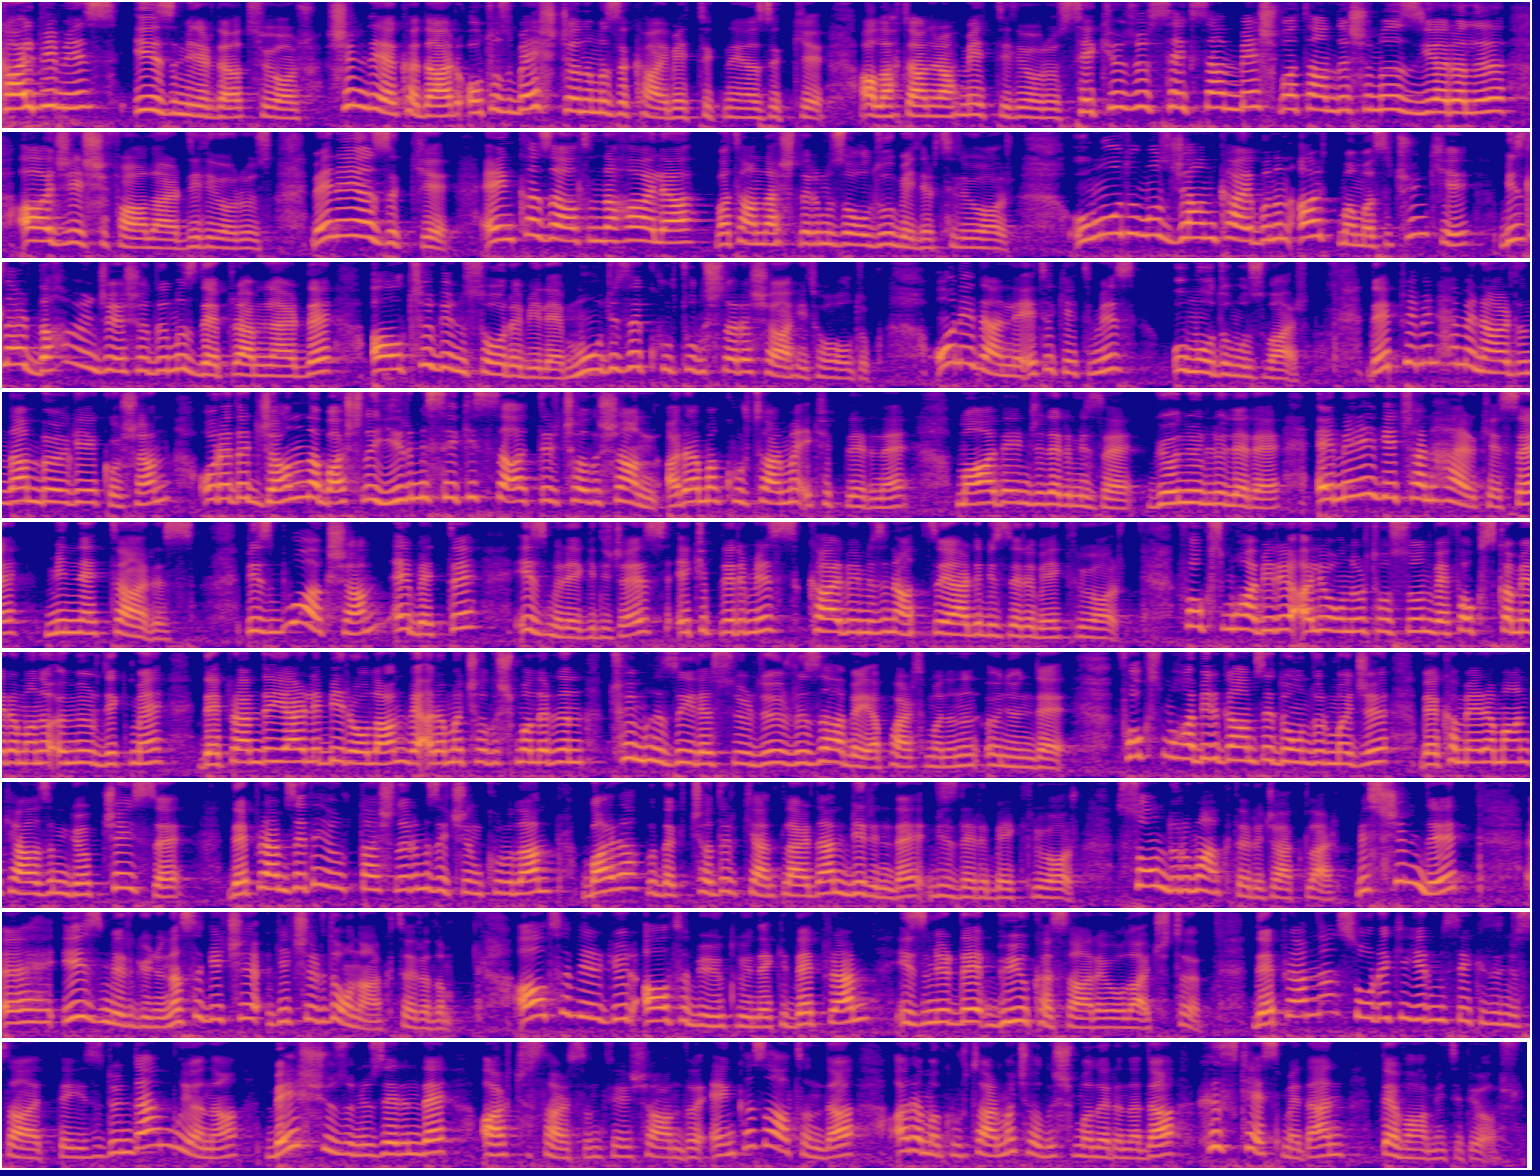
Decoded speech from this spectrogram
Kalbimiz İzmir'de atıyor. Şimdiye kadar 35 canımızı kaybettik ne yazık ki. Allah'tan rahmet diliyoruz. 885 vatandaşımız yaralı, acil şifalar diliyoruz. Ve ne yazık ki enkaz altında hala vatandaşlarımız olduğu belirtiliyor. Umudumuz can kaybının artmaması çünkü bizler daha önce yaşadığımız depremlerde 6 gün sonra bile mucize kurtuluşlara şahit olduk. O nedenle etiketimiz umudumuz var. Depremin hemen ardından bölgeye koşan, orada canla başla 28 saattir çalışan arama kurtarma ekiplerine, madencilerimize, gönüllülere, emeğe geçen herkese minnettarız. Biz bu akşam elbette İzmir'e gideceğiz. Ekiplerimiz kalbimizin attığı yerde bizleri bekliyor. Fox muhabiri Ali Onur Tosun ve Fox kameramanı Ömür Dikme depremde yerle bir olan ve arama çalışmalarının tüm hızıyla sürdüğü Rıza Bey apartmanının önünde. Fox muhabir Gamze Dondurmacı ve kameraman Kazım Gökçe ise depremzede yurttaşlarımız için kurulan Bayraklı'daki çadır kentlerden birinde bizleri bekliyor. Son durumu aktaracaklar. Biz şimdi e, İzmir günü nasıl geçir, geçirdi onu aktaralım. 6,6 büyüklüğündeki deprem İzmir'de büyük hasara yol açtı. Depremden sonraki 28. saatteyiz. Dünden bu yana 500'ün üzerinde artçı sarsıntı yaşandı. Enkaz altında arama kurtarma çalışmalarına da hız kesmeden devam ediliyor.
